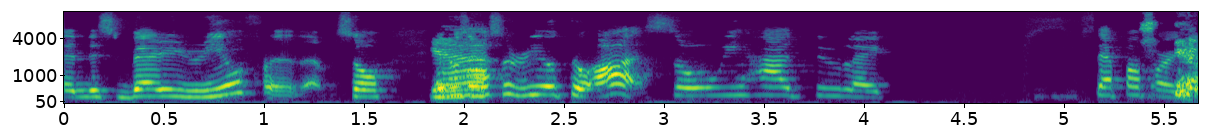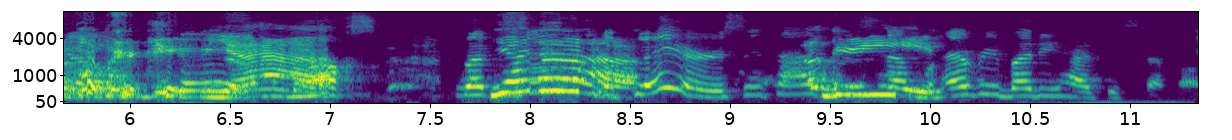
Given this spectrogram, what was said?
and it's very real for them. So it was also real to us. So we had to like step up our Step up our game, yeah. Box. But Yeah. yeah, the players, it had to step, everybody had to step up.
